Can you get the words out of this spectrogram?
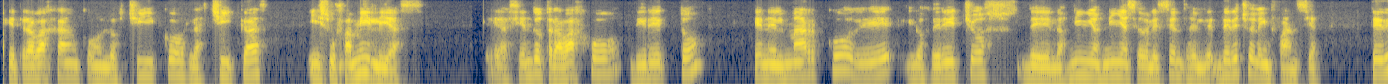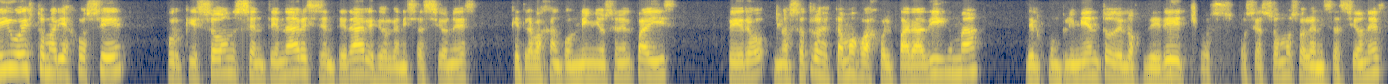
que trabajan con los chicos, las chicas y sus familias, eh, haciendo trabajo directo en el marco de los derechos de los niños, niñas y adolescentes, de- derecho de la infancia. Te digo esto, María José, porque son centenares y centenares de organizaciones que trabajan con niños en el país, pero nosotros estamos bajo el paradigma del cumplimiento de los derechos, o sea, somos organizaciones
